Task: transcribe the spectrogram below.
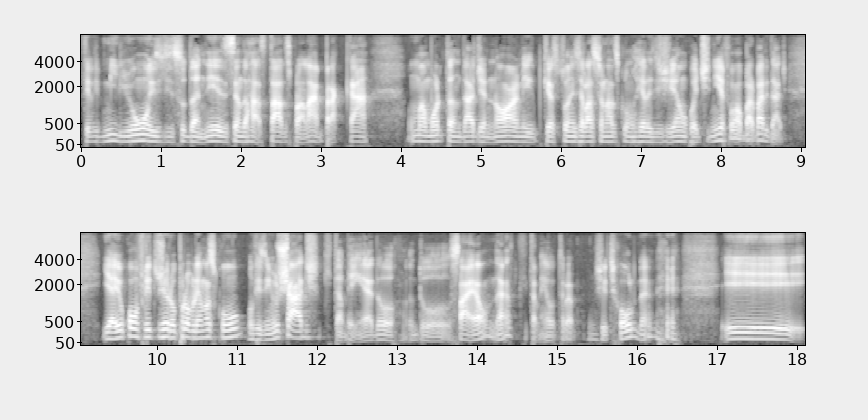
teve milhões de sudaneses sendo arrastados para lá e para cá, uma mortandade enorme, questões relacionadas com religião, com etnia, foi uma barbaridade. E aí o conflito gerou problemas com o vizinho Chad, que também é do, do Sahel, né? Que também é outra shithole, né? e,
